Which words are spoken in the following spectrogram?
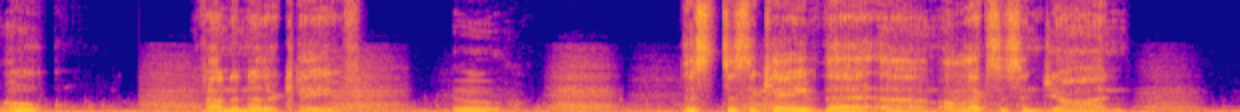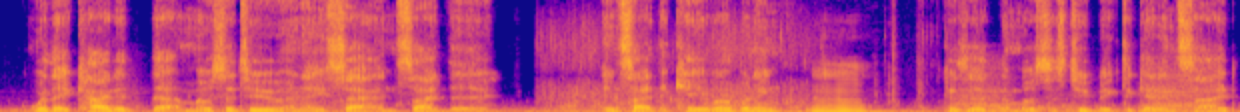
Oh, found another cave. Ooh. This is the cave that um, Alexis and John, where they kited that Mosa to, and they sat inside the inside the cave opening Mm-hmm. Because the, the Mosa's too big to get inside.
